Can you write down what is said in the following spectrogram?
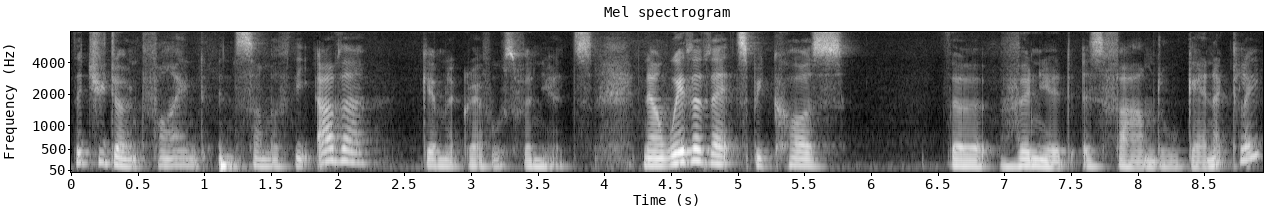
that you don't find in some of the other Gimlet Gravels vineyards. Now, whether that's because the vineyard is farmed organically,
